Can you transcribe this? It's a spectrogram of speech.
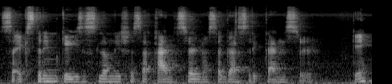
sa extreme cases lang ni siya sa cancer, no, sa gastric cancer. Okay?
